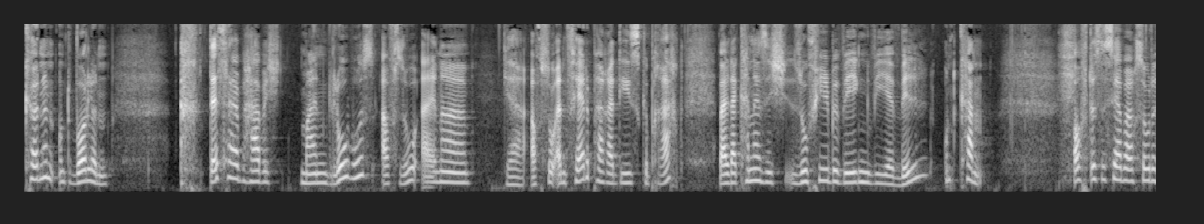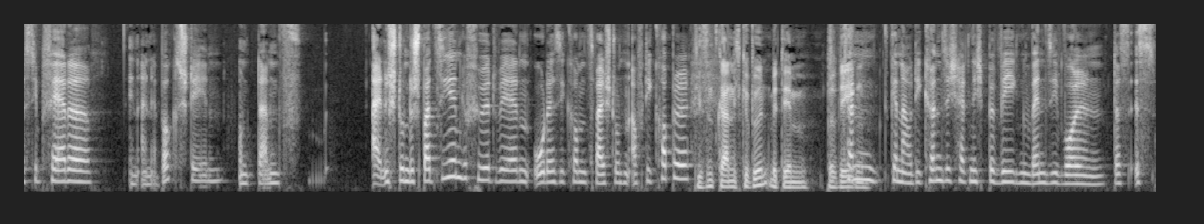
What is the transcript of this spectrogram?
Können und Wollen. Deshalb habe ich meinen Globus auf so eine, ja, auf so ein Pferdeparadies gebracht, weil da kann er sich so viel bewegen, wie er will und kann. Oft ist es ja aber auch so, dass die Pferde in einer Box stehen und dann eine Stunde spazieren geführt werden oder sie kommen zwei Stunden auf die Koppel Die sind gar nicht gewöhnt mit dem Bewegen. können, genau, die können sich halt nicht bewegen, wenn sie wollen. Das ist,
